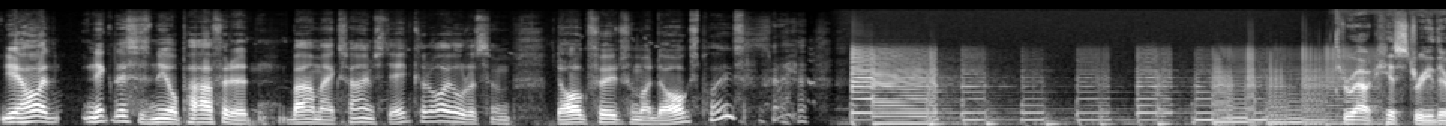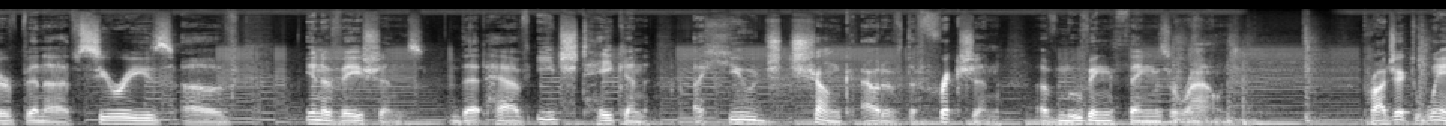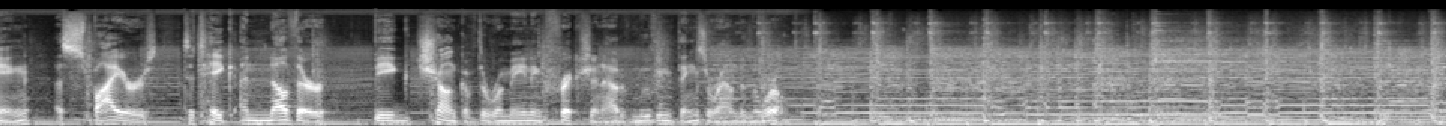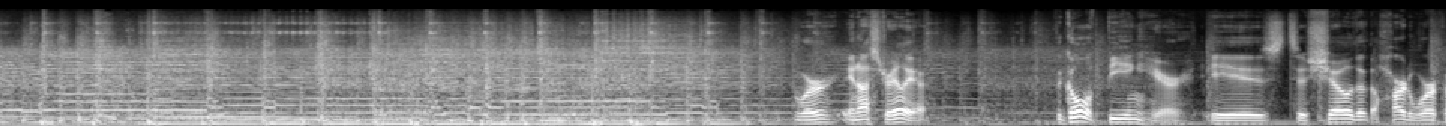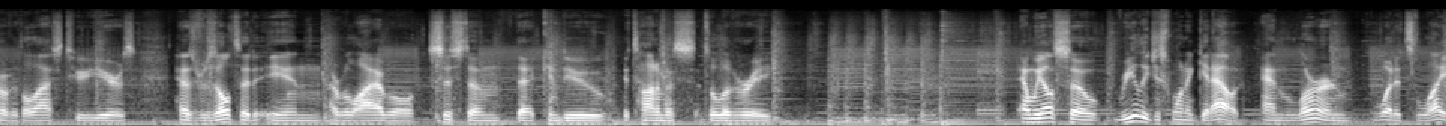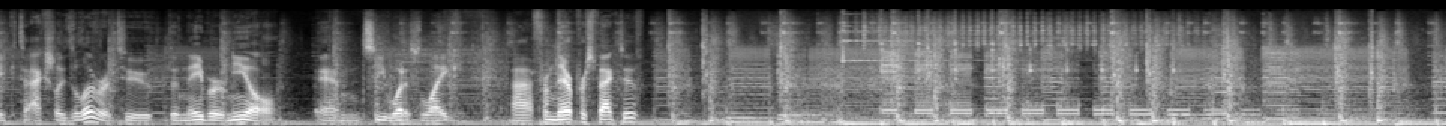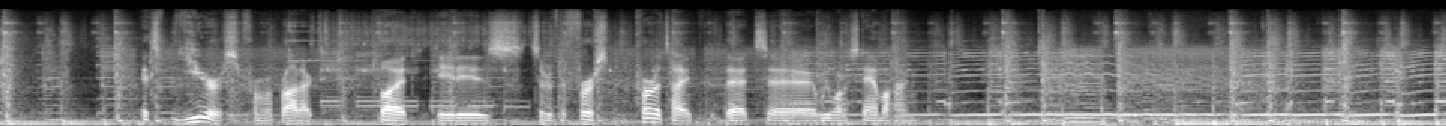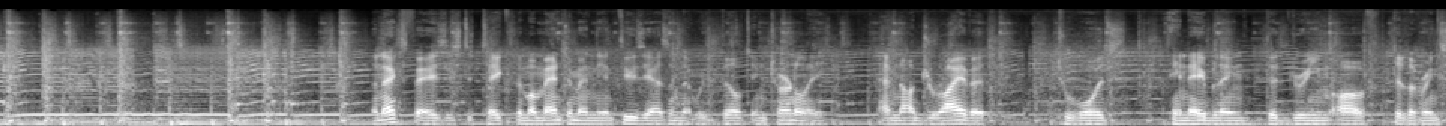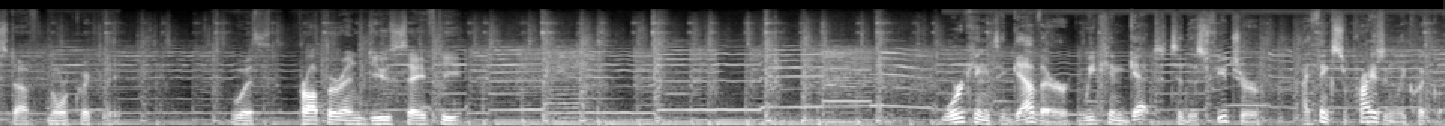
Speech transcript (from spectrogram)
Yeah, hi, Nick. This is Neil Parfitt at Barmax Homestead. Could I order some dog food for my dogs, please? Throughout history, there have been a series of innovations that have each taken a huge chunk out of the friction of moving things around. Project Wing aspires to take another big chunk of the remaining friction out of moving things around in the world. We're in Australia. The goal of being here is to show that the hard work over the last two years has resulted in a reliable system that can do autonomous delivery. And we also really just want to get out and learn what it's like to actually deliver to the neighbor Neil and see what it's like uh, from their perspective. It's years from a product, but it is sort of the first prototype that uh, we want to stand behind. The next phase is to take the momentum and the enthusiasm that we've built internally and now drive it towards enabling the dream of delivering stuff more quickly with proper and due safety working together, we can get to this future, I think, surprisingly quickly.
